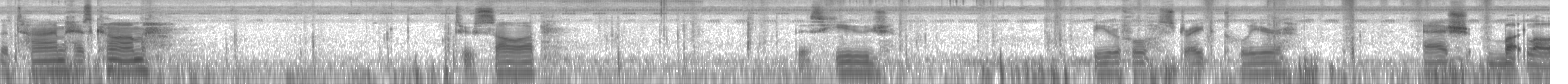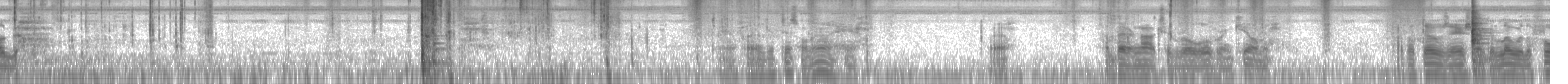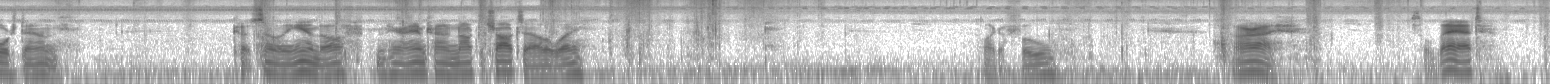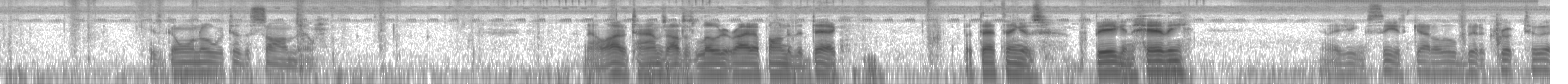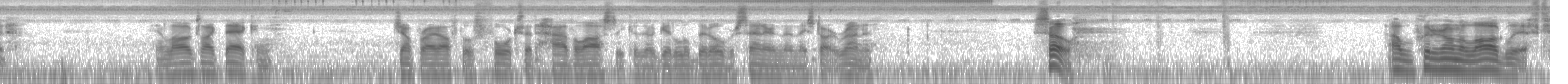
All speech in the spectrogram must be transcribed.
the time has come to saw up this huge, beautiful, straight, clear ash butt log. if I get this one out of here. Well, I better not it'll roll over and kill me. I put those there so I could lower the forks down and cut some of the end off. And here I am trying to knock the chocks out of the way. Like a fool. All right. So that is going over to the sawmill. Now a lot of times I'll just load it right up onto the deck, but that thing is big and heavy. As you can see, it's got a little bit of crook to it. And logs like that can jump right off those forks at high velocity because they'll get a little bit over center and then they start running. So, I will put it on the log lift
